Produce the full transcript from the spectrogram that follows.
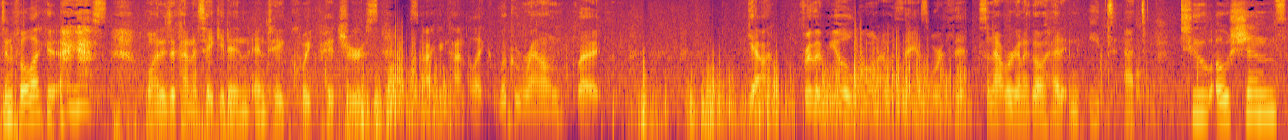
didn't feel like it, I guess. Wanted to kind of take it in and take quick pictures so I kind of like look around, but yeah, for the view alone, I would say it's worth it. So now we're gonna go ahead and eat at Two Oceans.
